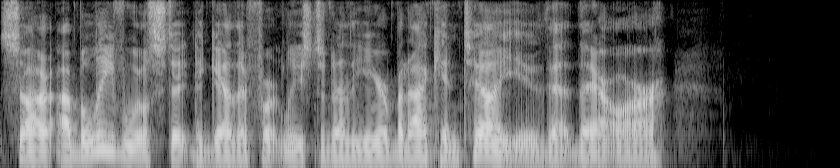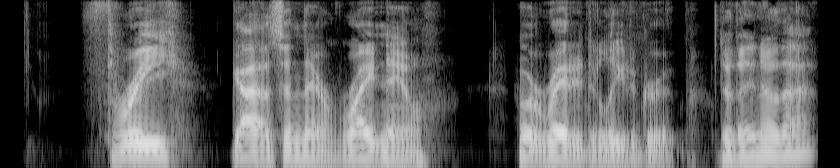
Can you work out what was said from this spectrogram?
so I believe we'll stick together for at least another year, but I can tell you that there are three guys in there right now who are ready to lead a group. Do they know that?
